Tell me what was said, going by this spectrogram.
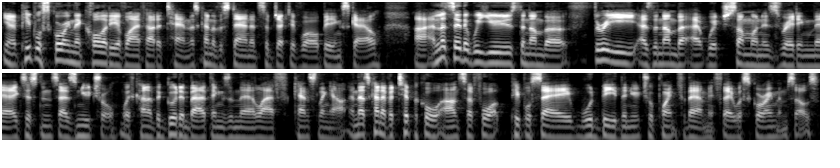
you know, people scoring their quality of life out of 10. That's kind of the standard subjective well-being scale. Uh, and let's say that we use the number three as the number at which someone is rating their existence as neutral, with kind of the good and bad things in their life canceling out. And that's kind of a typical answer for what people say would be the neutral point for them if they were scoring themselves.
